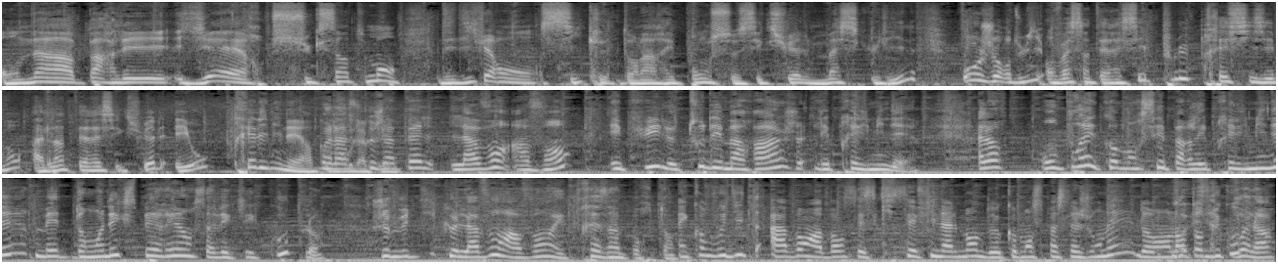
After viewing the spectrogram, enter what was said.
On a parlé hier succinctement des différents cycles dans la réponse sexuelle masculine. Aujourd'hui, on va s'intéresser plus précisément à l'intérêt sexuel et aux préliminaires. Voilà ce que j'appelle l'avant-avant et puis le tout démarrage, les préliminaires. Alors, on pourrait commencer par les préliminaires, mais dans mon expérience avec les couples, je me dis que l'avant-avant est très important. Et quand vous dites avant-avant, c'est ce qui c'est finalement de comment se passe la journée dans l'entente du couple Voilà,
